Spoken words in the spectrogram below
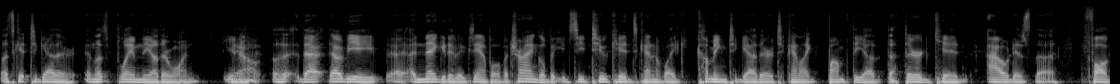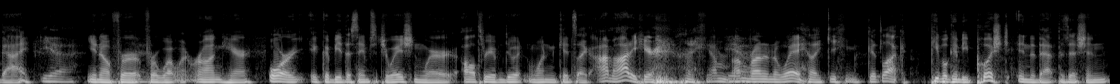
let's get together and let's blame the other one." You yeah. know, uh, that that would be a, a, negative example of a triangle, but you'd see two kids kind of like coming together to kind of like bump the uh, the third kid out as the fall guy. Yeah. You know, for yeah. for what went wrong here, or it could be the same situation where all three of them do it, and one kid's like, "I'm out of here, like, I'm yeah. I'm running away." Like, good luck. People can be pushed into that position,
